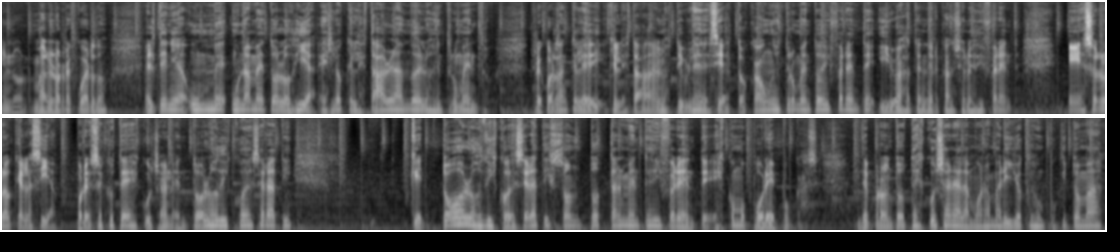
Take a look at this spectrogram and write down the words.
si no, mal no recuerdo, él tenía una metodología, es lo que le estaba hablando de los instrumentos. Recuerdan que le, que le estaba en los tibles decía, toca un instrumento diferente y vas a tener canciones diferentes. Eso era lo que él hacía. Por eso es que ustedes escuchan en todos los discos de Cerati que todos los discos de Cerati son totalmente diferentes, es como por épocas. De pronto ustedes escuchan El Amor Amarillo que es un poquito más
